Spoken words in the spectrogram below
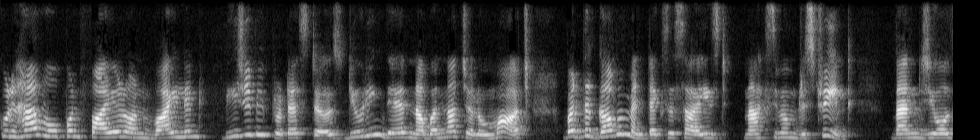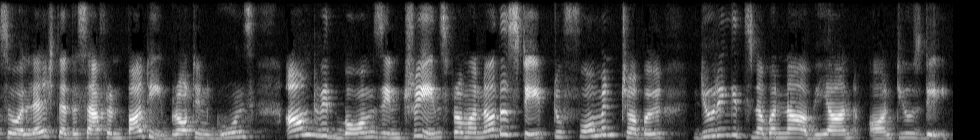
could have opened fire on violent BJP protesters during their Nabanna Chalo march, but the government exercised maximum restraint. Banerjee also alleged that the Saffron Party brought in goons armed with bombs in trains from another state to foment trouble during its Nabanna Abhiyan on Tuesday.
